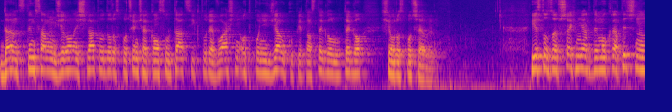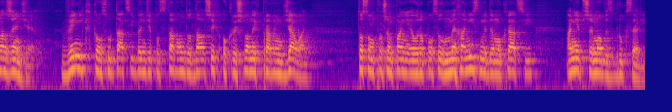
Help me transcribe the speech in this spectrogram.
dając tym samym zielone światło do rozpoczęcia konsultacji, które właśnie od poniedziałku 15 lutego się rozpoczęły. Jest to ze wszechmiar demokratyczne narzędzie. Wynik konsultacji będzie podstawą do dalszych określonych prawem działań. To są, proszę Pani europoseł, mechanizmy demokracji, a nie przemowy z Brukseli.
